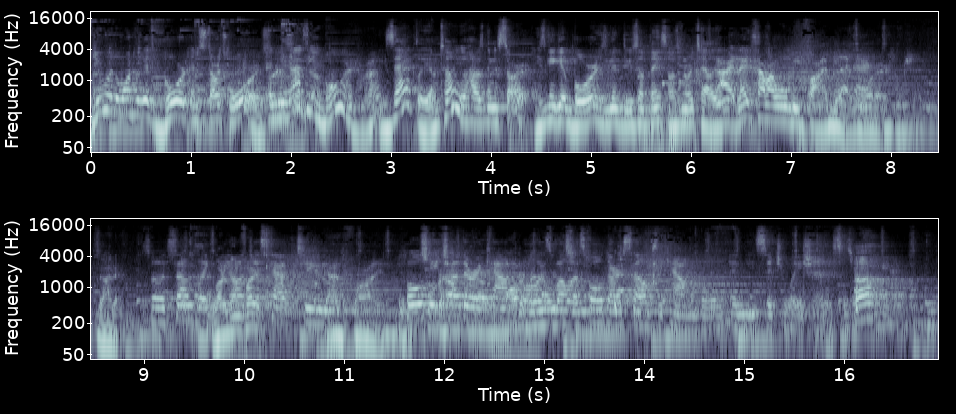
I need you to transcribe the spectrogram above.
You were the one who gets bored and starts wars. And you're not being born, bro. Exactly. I'm telling you how it's gonna start. He's gonna get bored. He's gonna do something. Someone's gonna retaliate. All right, next time I won't be fine. Be like water or some. Got it. So it sounds like Water we all gunfight? just have to That's fine. hold So each other accountable as well as hold ourselves accountable in these situations. Is what I'm hearing.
